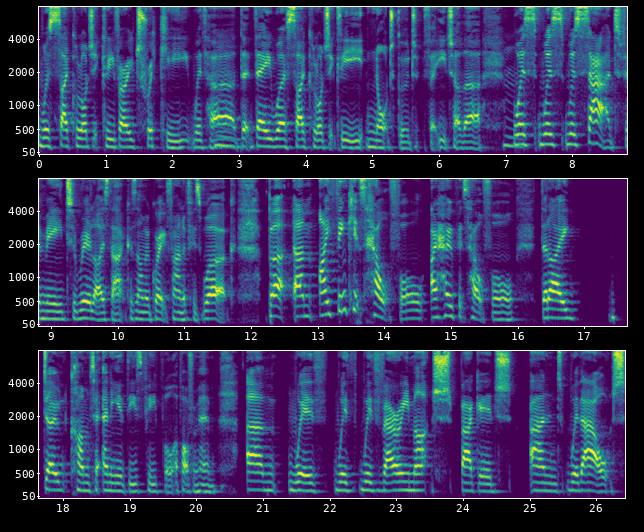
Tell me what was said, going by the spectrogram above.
was psychologically very tricky with her mm. that they were psychologically not good for each other mm. was was was sad for me to realize that because I'm a great fan of his work but um, I think it's helpful I hope it's helpful that I don't come to any of these people apart from him um, with with with very much baggage and without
